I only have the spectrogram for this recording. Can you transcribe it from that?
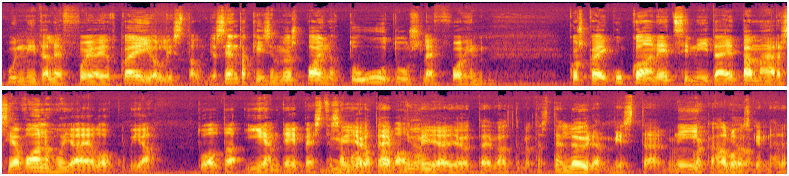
kuin niitä leffoja, jotka ei ole listalla. Ja sen takia se myös painottuu uutuusleffoihin, koska ei kukaan etsi niitä epämääräisiä vanhoja elokuvia, tuolta IMDBstä niin, samalla joita, tavalla. Niin, joita ei välttämättä sitten löydä mistään, niin, vaikka haluaisikin nähdä.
